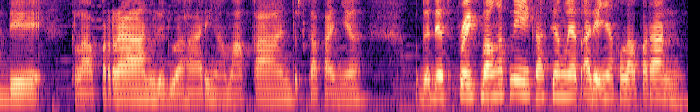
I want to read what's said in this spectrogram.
adik, kelaparan udah dua hari nggak makan terus kakaknya udah desperate banget nih kasih ngeliat adiknya kelaparan.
